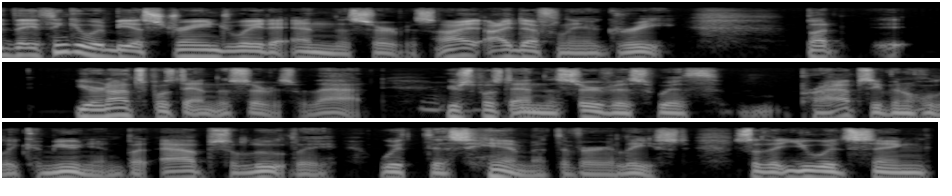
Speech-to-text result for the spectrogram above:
they think it would be a strange way to end the service. I, I definitely agree, but you're not supposed to end the service with that. You're supposed to end the service with perhaps even Holy Communion, but absolutely with this hymn at the very least, so that you would sing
